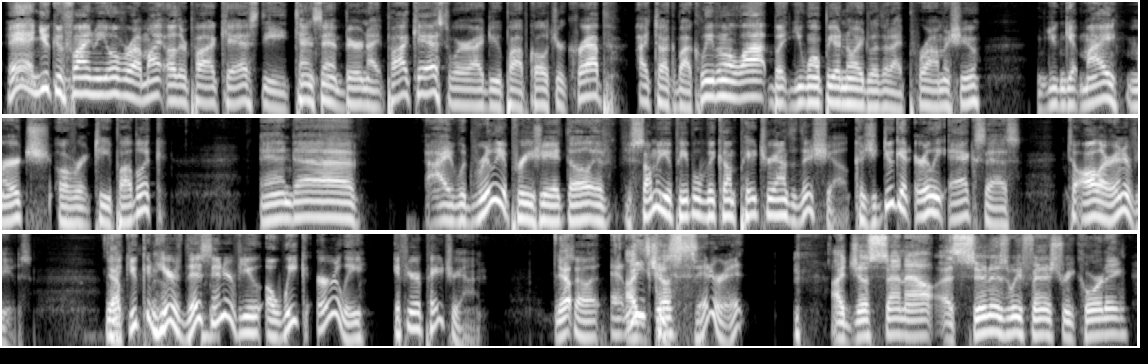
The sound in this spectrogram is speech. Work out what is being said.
And you can find me over on my other podcast, the 10 Cent Beer Night Podcast, where I do pop culture crap. I talk about Cleveland a lot, but you won't be annoyed with it, I promise you. You can get my merch over at TeePublic. And uh, I would really appreciate, though, if some of you people become Patreons of this show, because you do get early access to all our interviews. Yep. Like you can hear this interview a week early if you're a Patreon. Yep. So at least just- consider it. I just sent out as soon as we finished recording.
